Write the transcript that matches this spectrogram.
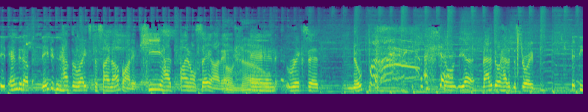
it ended up they didn't have the rights to sign off on it. He had final say on it. Oh, no. And Rick said, "Nope." so yeah, Matador had to destroy fifty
